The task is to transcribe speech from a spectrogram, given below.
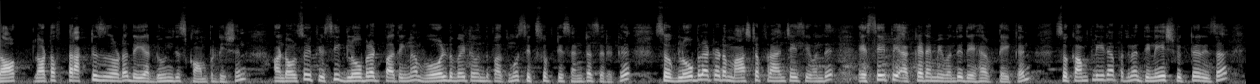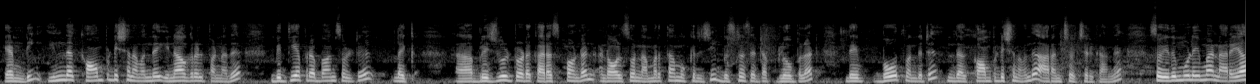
லாட் லாட் ஆஃப் ப்ராக்டிஸோட they are doing this competition and also if you see global பார்த்தீங்கன்னா வேர்ல்டு வைட் வந்து பார்க்கும்போது சிக்ஸ் ஃபிஃப்டி சென்டர்ஸ் இருக்குது ஸோ குளோபல் மாஸ்டர் ஃப்ரான்ச்சைசி வந்து எஸ்ஏபி அகாடமி வந்து தே ஹவ் டேக்கன் ஸோ கம்ப்ளீட்டாக பார்த்தீங்கன்னா Dinesh Victor is a MD இந்த காம்படிஷனை வந்து இனாகுரல் பண்ணது வித்யா பிரபான்னு சொல்லிட்டு லைக் பிரிஜ்வுட்டோட correspondent and also Namrata Mukherjee business head of global art they both வந்துட்டு இந்த காம்படிஷனை வந்து ஆரம்பிச்சு வச்சுருக்காங்க. ஸோ இது மூலிமா நிறையா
